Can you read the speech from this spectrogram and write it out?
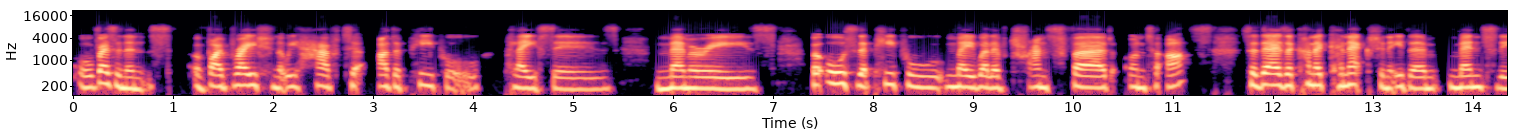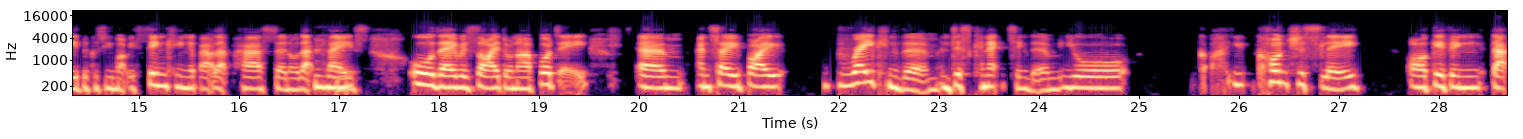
or resonance of vibration that we have to other people places memories but also that people may well have transferred onto us. So there's a kind of connection either mentally because you might be thinking about that person or that mm-hmm. place or they reside on our body. Um, and so by breaking them and disconnecting them you're you consciously are giving that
